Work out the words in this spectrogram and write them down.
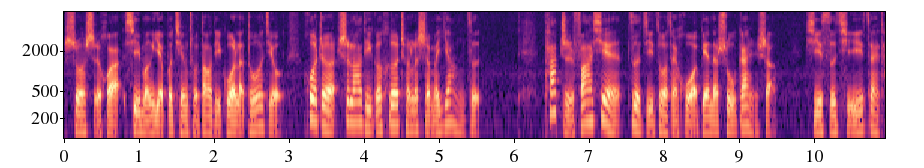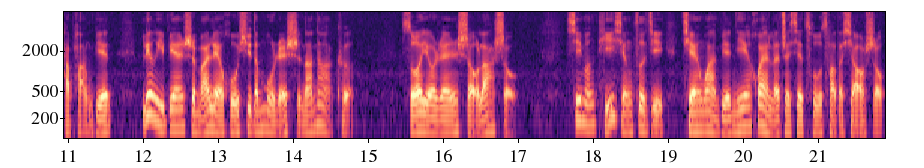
说实话，西蒙也不清楚到底过了多久，或者施拉迪格喝成了什么样子。他只发现自己坐在火边的树干上，西斯奇在他旁边，另一边是满脸胡须的牧人史纳纳克，所有人手拉手。西蒙提醒自己，千万别捏坏了这些粗糙的小手。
